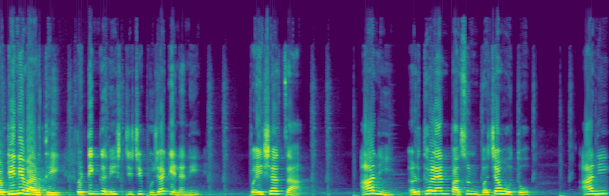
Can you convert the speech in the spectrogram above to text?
पटीने वाढते. स्फटिक गणेशजीची पूजा केल्याने पैशाचा आणि अडथळ्यांपासून बचाव होतो आणि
